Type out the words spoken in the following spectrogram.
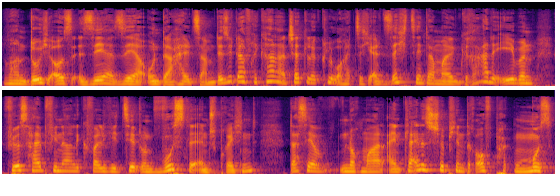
waren durchaus sehr, sehr unterhaltsam. Der Südafrikaner Chet Leclos hat sich als 16. Mal gerade eben fürs Halbfinale qualifiziert und wusste entsprechend, dass er nochmal ein kleines Schüppchen draufpacken muss,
